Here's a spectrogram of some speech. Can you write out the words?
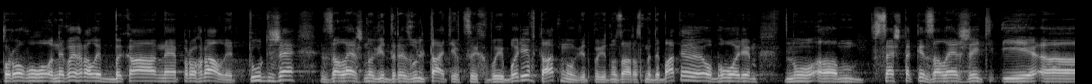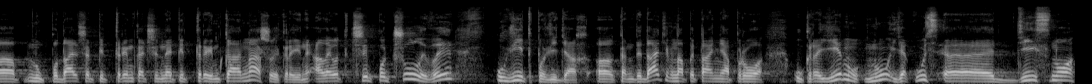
корову не виграли, бика не програли. Тут же залежно від результатів цих виборів, так ну відповідно зараз ми дебати обговорюємо. Ну ем, все ж таки залежить і е, ну подальша підтримка чи не підтримка нашої країни. Але от чи почули ви? У відповідях е, кандидатів на питання про Україну ну якусь е, дійсно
